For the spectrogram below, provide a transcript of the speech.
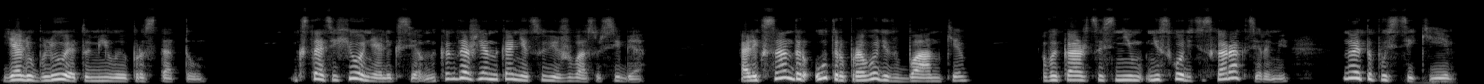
Я люблю эту милую простоту. Кстати, Хиония Алексеевна, когда же я, наконец, увижу вас у себя? Александр утро проводит в банке. Вы, кажется, с ним не сходите с характерами, но это пустяки.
